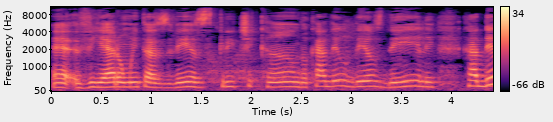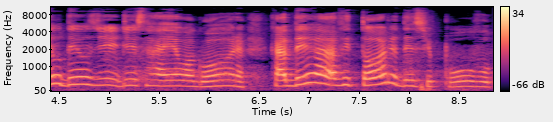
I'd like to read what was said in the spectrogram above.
é, vieram muitas vezes criticando: cadê o Deus dele? Cadê o Deus de, de Israel agora? Cadê a vitória deste povo?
